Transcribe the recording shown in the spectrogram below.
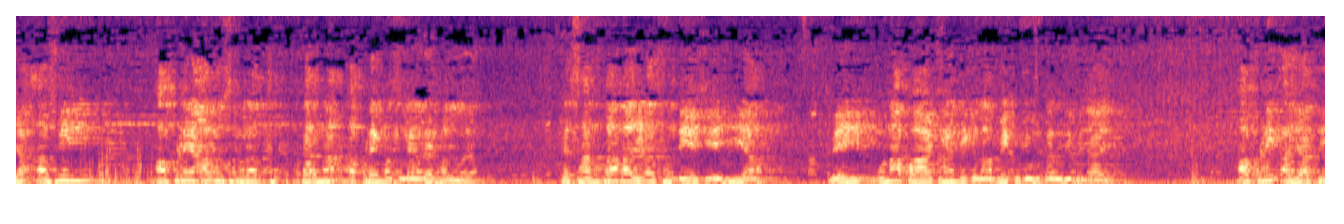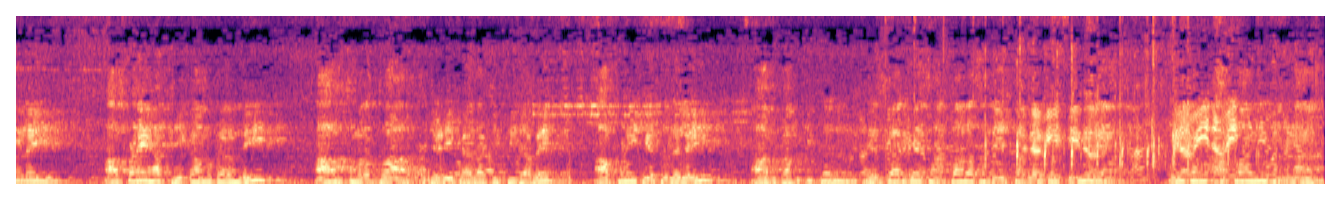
ਜਾਂ ਅਸੀਂ ਆਪਣੇ ਆਪ ਨੂੰ ਸਮਰੱਥ ਕਰਨਾ ਆਪਣੇ ਮਸਲਿਆਂ ਦੇ ਹੱਲ ਲਈ। ਤੇ ਸੰਤਾਂ ਦਾ ਜਿਹੜਾ ਸੰਦੇਸ਼ ਇਹੀ ਆ ਵੀ ਉਹਨਾਂ ਪਾਰਟੀਆਂ ਦੀ ਗੁਲਾਮੀ ਕਬੂਲ ਕਰਨ ਦੀ ਬਜਾਏ ਆਪਣੀ ਆਜ਼ਾਦੀ ਲਈ, ਆਪਣੇ ਹੱਥੀ ਕੰਮ ਕਰਨ ਦੀ ਆਪ ਸਮਰੱਥਾ ਜਿਹੜੀ ਪੈਦਾ ਕੀਤੀ ਜਾਵੇ ਆਪਣੀ ਜਿੱਤ ਦੇ ਲਈ ਆਪ ਕੰਮ ਕੀਤਾ ਜਾਵੇ। ਇਸ ਕਰਕੇ ਸੰਤਾਂ ਦਾ ਸੰਦੇਸ਼ ਤਾਂ ਬਿਲਕੁਲ ਕਲੀਅਰ ਆ। ਇਹ ਤਾਂ ਆਪਾਂ ਹੀ ਮੰਨਣਾ ਹੈ।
